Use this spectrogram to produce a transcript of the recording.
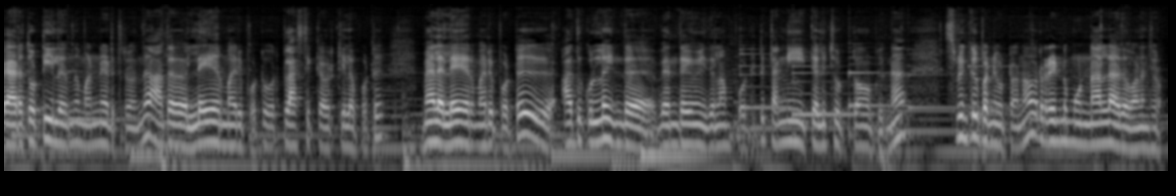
வேறு தொட்டியிலேருந்து மண் எடுத்துகிட்டு வந்து அதை லேயர் மாதிரி போட்டு ஒரு பிளாஸ்டிக் கவர் கீழே போட்டு மேலே லேயர் மாதிரி போட்டு அதுக்குள்ளே இந்த வெந்தயம் இதெல்லாம் போட்டுட்டு தண்ணி தெளிச்சு விட்டோம் அப்படின்னா ஸ்ப்ரிங்கிள் பண்ணி விட்டோன்னா ஒரு ரெண்டு மூணு நாளில் அது வளைஞ்சிரும்.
